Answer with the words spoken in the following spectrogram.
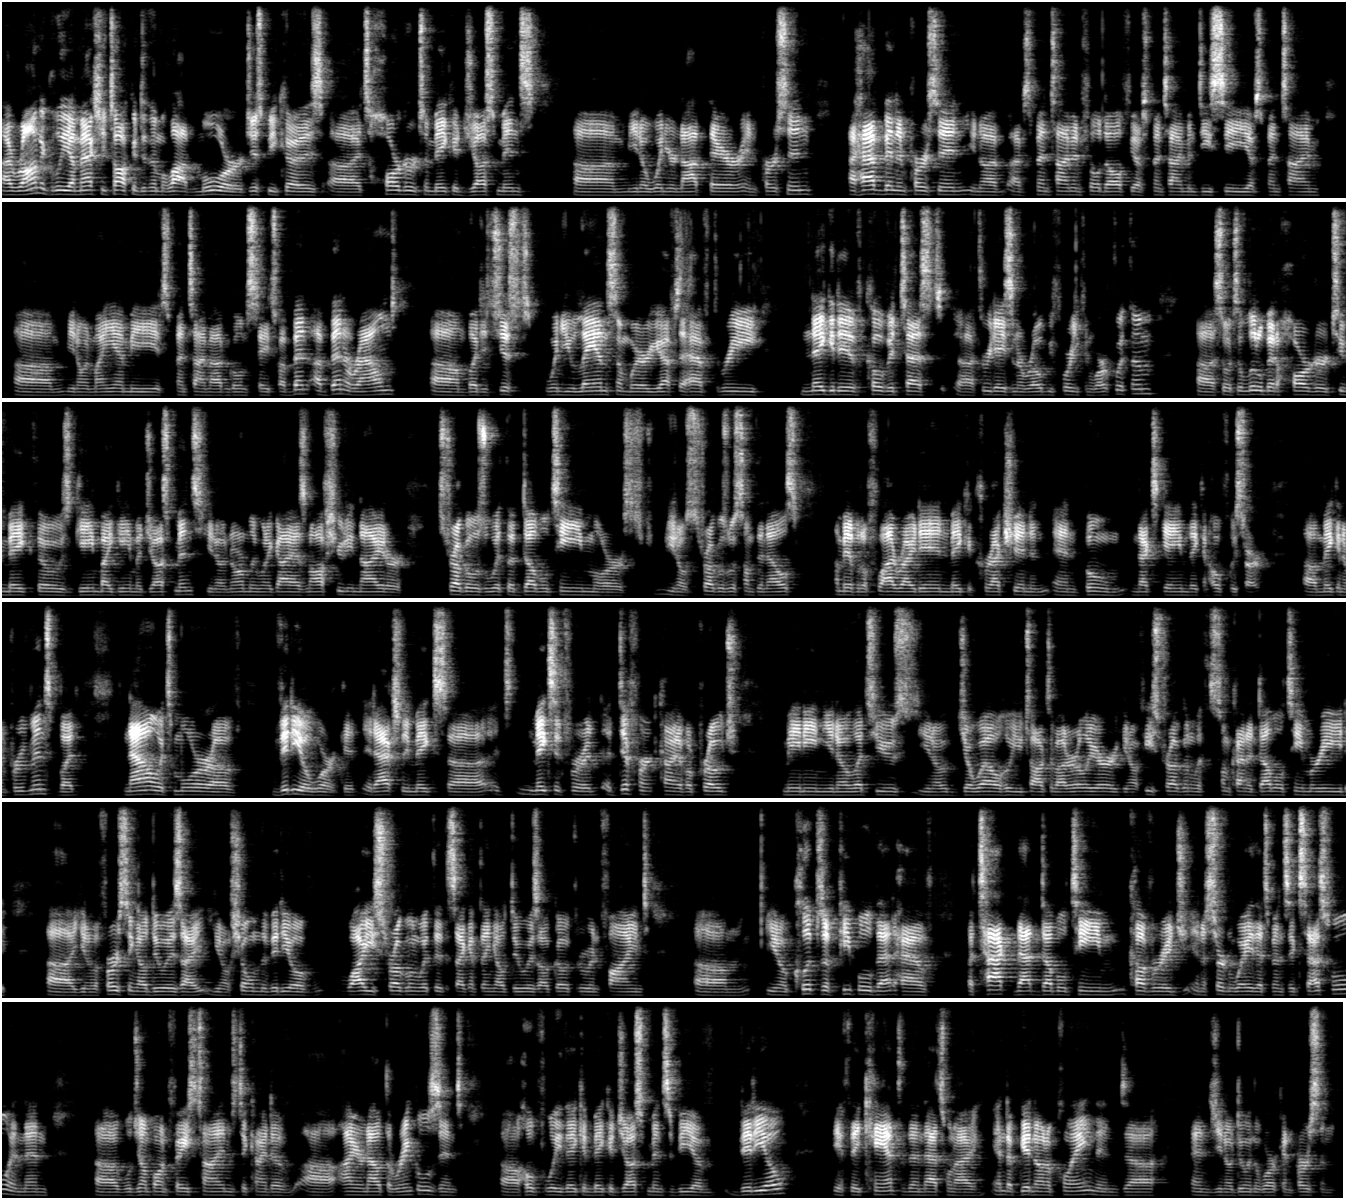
ironically, I'm actually talking to them a lot more just because uh, it's harder to make adjustments, um, you know, when you're not there in person. I have been in person. You know, I've, I've spent time in Philadelphia. I've spent time in DC. I've spent time, um, you know, in Miami. I've spent time out in Golden State. So I've been I've been around, um, but it's just when you land somewhere, you have to have three negative COVID tests uh, three days in a row before you can work with them. Uh, so it's a little bit harder to make those game by game adjustments. You know, normally when a guy has an off shooting night or struggles with a double team or you know struggles with something else, I'm able to fly right in, make a correction, and, and boom, next game they can hopefully start uh, making improvements. But now it's more of video work. It, it actually makes uh, it makes it for a, a different kind of approach. Meaning, you know, let's use you know Joel, who you talked about earlier. You know, if he's struggling with some kind of double team read uh, you know, the first thing I'll do is I, you know, show him the video of why he's struggling with it. The second thing I'll do is I'll go through and find, um, you know, clips of people that have attacked that double team coverage in a certain way that's been successful, and then uh, we'll jump on FaceTimes to kind of uh, iron out the wrinkles, and uh, hopefully they can make adjustments via video. If they can't, then that's when I end up getting on a plane and uh, and you know doing the work in person.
